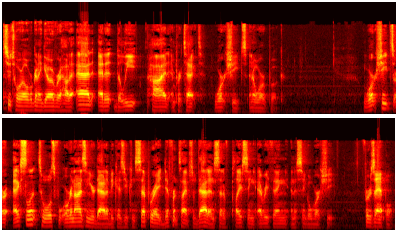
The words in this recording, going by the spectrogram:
this tutorial, we're going to go over how to add, edit, delete, hide, and protect worksheets in a workbook. Worksheets are excellent tools for organizing your data because you can separate different types of data instead of placing everything in a single worksheet. For example,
